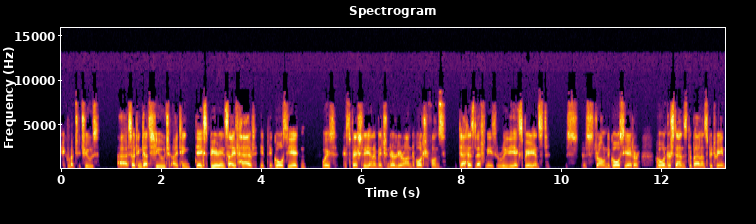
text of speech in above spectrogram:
pick what you choose. Uh, so I think that's huge. I think the experience I've had in negotiating with, especially, and I mentioned earlier on the vulture funds, that has left me really experienced, strong negotiator who understands the balance between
